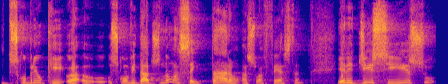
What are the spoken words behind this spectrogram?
descobriu que uh, os convidados não aceitaram a sua festa, ele disse isso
